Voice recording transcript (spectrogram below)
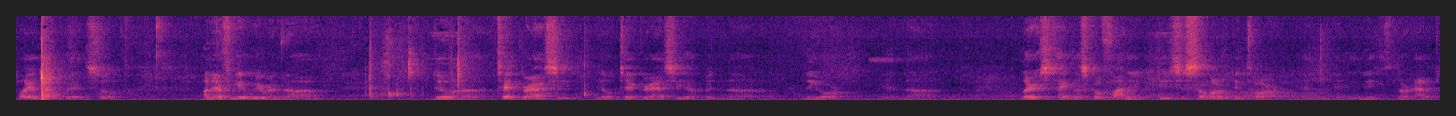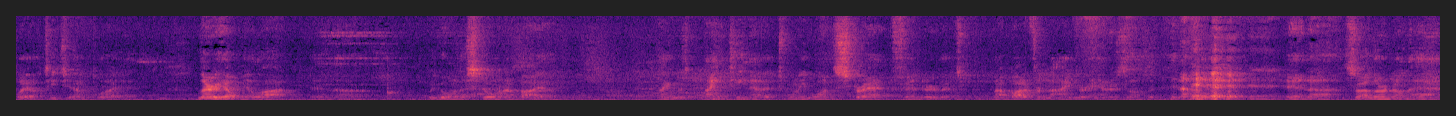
play a little bit." So I'll never forget. We were in uh, doing uh, Ted Grassy, the old Ted Grassy up in uh, New York, Larry said, "Hey, let's go find a, he's just somewhat of a guitar, and, and you need to learn how to play. I'll teach you how to play." And Larry helped me a lot, and uh, we go in the store and I buy a, I think it was 19 out of 21 Strat Fender. That's I bought it for nine grand or something, you know. and uh, so I learned on that,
